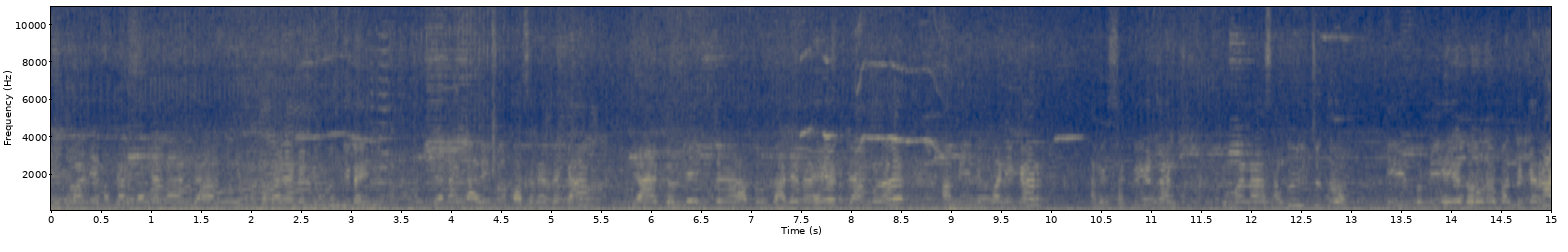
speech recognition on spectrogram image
निप्पाणी मतदारसंघाला ज्या मतदारांनी निवडून दिलंय त्यांना काळीमा फसण्याचं काम या गल्लेंच्या हातून झालेलं आहे त्यामुळं आम्ही निपाणीकर आम्ही सगळेजण तुम्हाला सांगू इच्छितो की तुम्ही हे दरोडं बंद करा.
